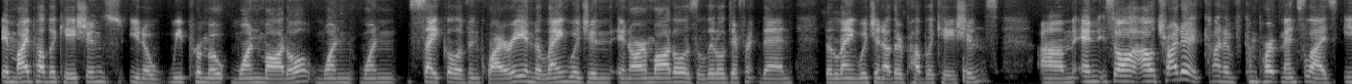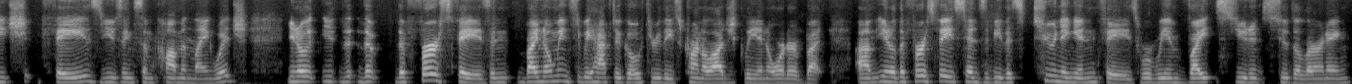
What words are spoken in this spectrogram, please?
in my publications, you know, we promote one model, one one cycle of inquiry, and the language in, in our model is a little different than the language in other publications. Um, and so I'll try to kind of compartmentalize each phase using some common language. You know the, the the first phase and by no means do we have to go through these chronologically in order but um, you know the first phase tends to be this tuning in phase where we invite students to the learning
